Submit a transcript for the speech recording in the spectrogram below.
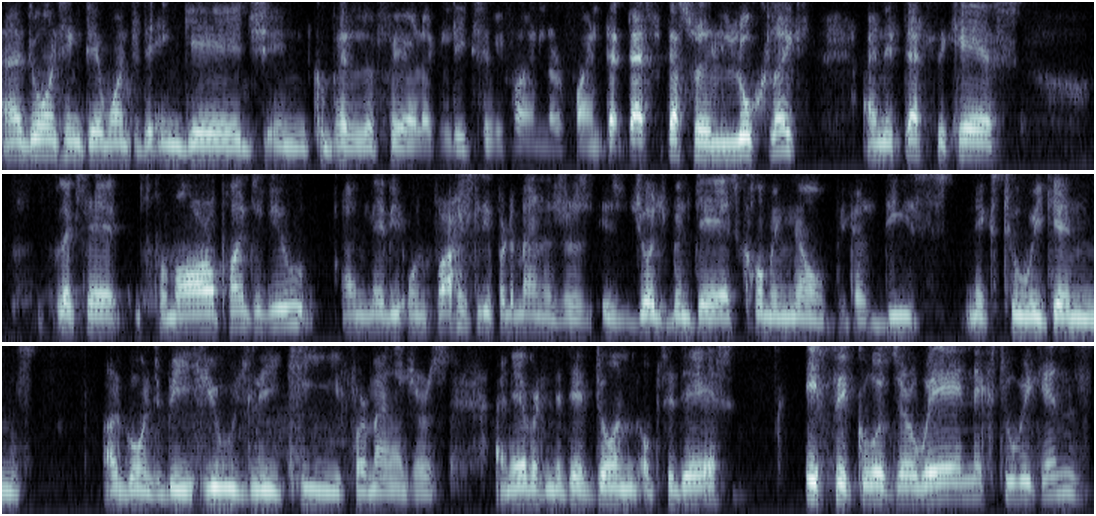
And I don't think they wanted to engage in competitive fair like a league semi-final or final. That, that's that's what it looked like. And if that's the case, like say from our point of view, and maybe unfortunately for the managers, is Judgment Day is coming now because these next two weekends are going to be hugely key for managers and everything that they've done up to date. If it goes their way next two weekends,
